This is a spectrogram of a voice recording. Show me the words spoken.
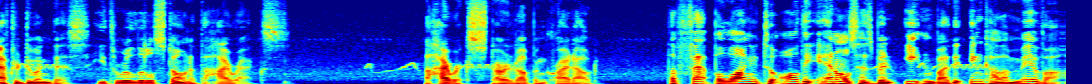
After doing this, he threw a little stone at the Hyrax. The Hyrax started up and cried out, The fat belonging to all the animals has been eaten by the Inkalameva.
